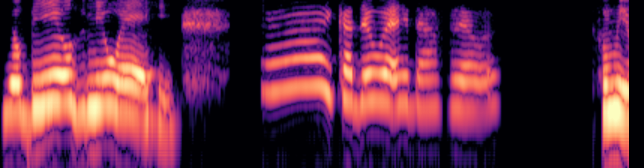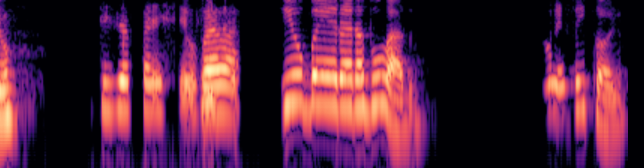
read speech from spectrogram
Meu Deus, mil R. Ai, cadê o R da Rafaela? Sumiu. Desapareceu. Vai lá. E o banheiro era do lado do refeitório.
